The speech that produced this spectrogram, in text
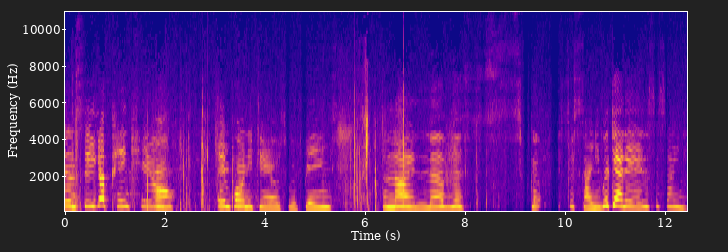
And she got pink hair and ponytails with bangs. And I love this. It's so shiny. Look at it. It's so shiny.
